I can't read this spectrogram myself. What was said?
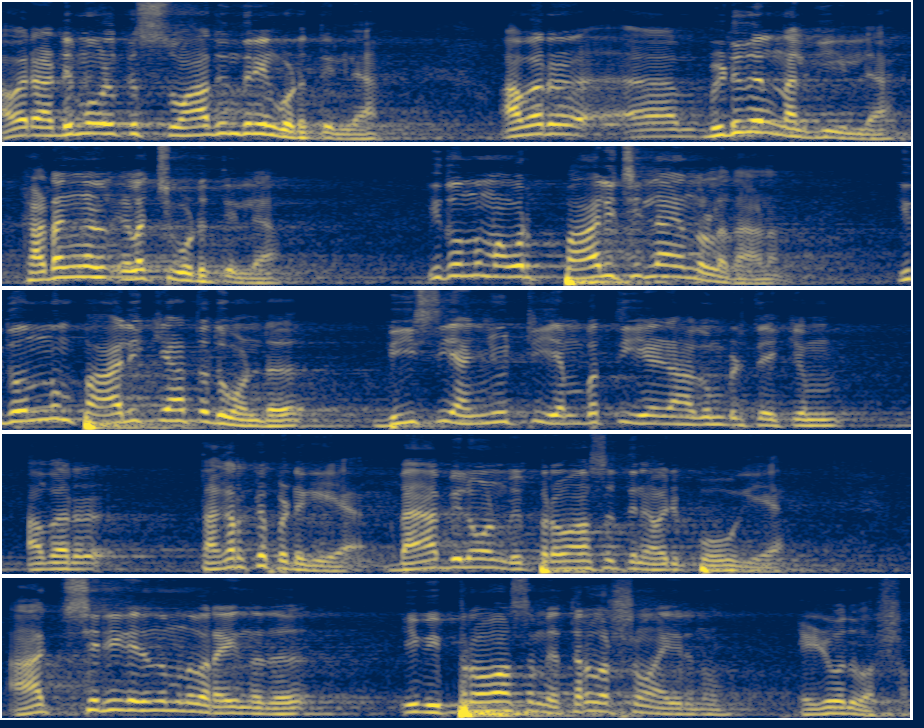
അവർ അടിമകൾക്ക് സ്വാതന്ത്ര്യം കൊടുത്തില്ല. അവർ വിടുതൽ നൽകിയില്ല. കടങ്ങൾ ഇളച്ചു കൊടുത്തില്ല. ഇതൊന്നും അവർ പാലിച്ചില്ല എന്നുള്ളതാണ്. ഇതൊന്നും പാലിക്കാത്തതുകൊണ്ട് ബി സി അഞ്ഞൂറ്റി എൺപത്തി ഏഴ് ആകുമ്പോഴത്തേക്കും അവർ തകർക്കപ്പെടുകയാണ്. ബാബിലോൺ വിപ്രവാസത്തിന് അവർ പോവുകയാണ്. ആശ്ചര്യകരം എന്ന് പറയുന്നത് ഈ വിപ്രവാസം എത്ര വർഷമായിരുന്നു? എഴുപത് വർഷം.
